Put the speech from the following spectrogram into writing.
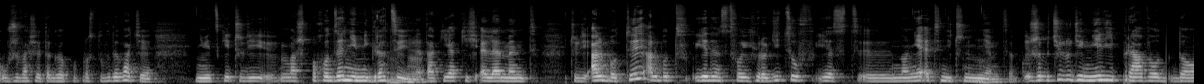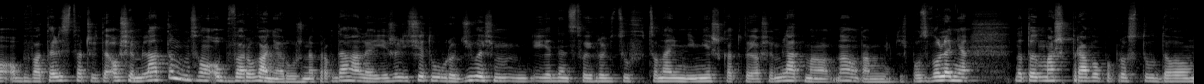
używa się tego po prostu w debacie niemieckiej, czyli masz pochodzenie migracyjne, taki jakiś element, czyli albo ty, albo jeden z twoich rodziców jest y, no, nieetnicznym Niemcem. Żeby ci ludzie mieli prawo do obywatelstwa, czyli te 8 lat, to są obwarowania różne, prawda, ale jeżeli się tu urodziłeś, jeden z twoich rodziców co najmniej mieszka tutaj 8 lat, ma no, tam jakieś pozwolenia, no to masz prawo po prostu do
